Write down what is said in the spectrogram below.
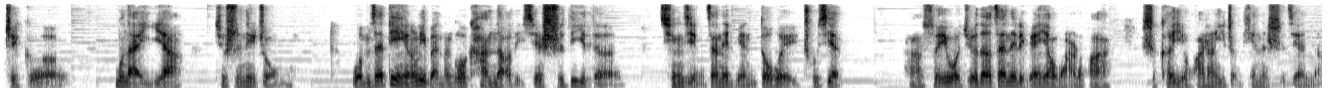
这个木乃伊啊，就是那种我们在电影里边能够看到的一些实地的情景，在那边都会出现，啊，所以我觉得在那里边要玩的话。是可以花上一整天的时间的。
